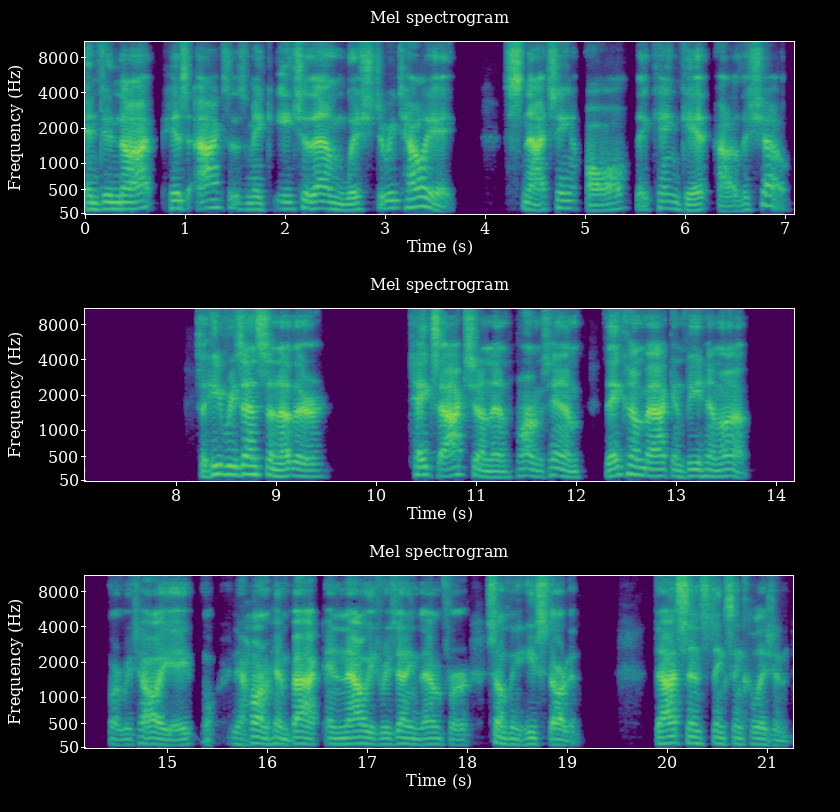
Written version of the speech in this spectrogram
and do not his axes make each of them wish to retaliate, snatching all they can get out of the show. So he resents another, takes action and harms him. They come back and beat him up or retaliate, or harm him back, and now he's resenting them for something he started. That's instincts and collision.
